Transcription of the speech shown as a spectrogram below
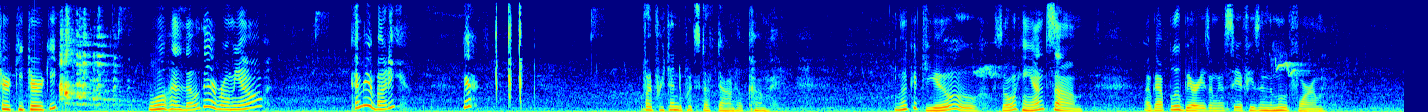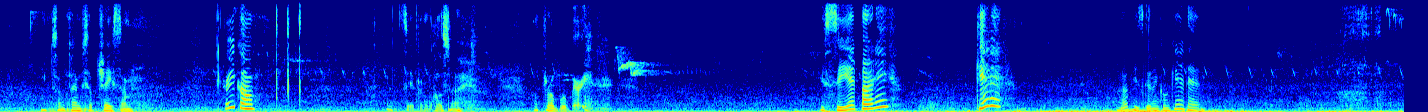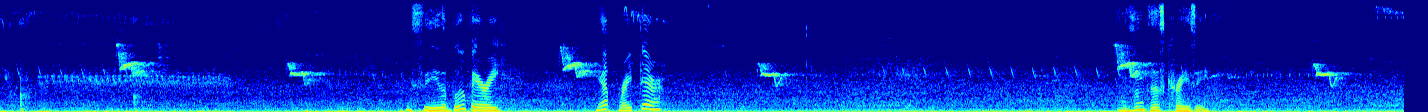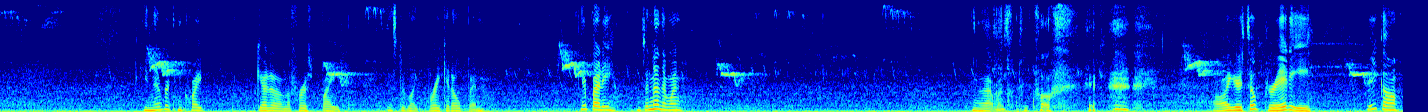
turkey, turkey. Well, hello there, Romeo. Come here, buddy. Here. If I pretend to put stuff down, he'll come. Look at you. So handsome. I've got blueberries. I'm going to see if he's in the mood for them. Sometimes he'll chase them. Here you go. Let's see if I'm close enough. I'll throw a blueberry. You see it, buddy? Get it. Oh, he's to go get it. You see the blueberry. Yep, right there. Isn't this crazy? He never can quite get it on the first bite. He has to like break it open. Here buddy, there's another one. Oh, that one's too close. oh, you're so pretty. There you go.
